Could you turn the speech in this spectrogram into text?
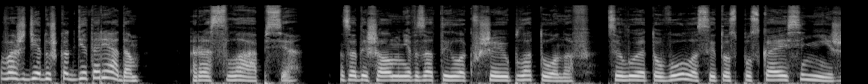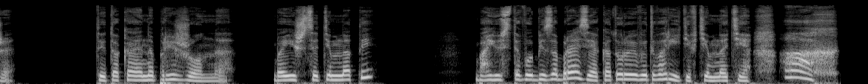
Ваш дедушка где-то рядом!» «Расслабься!» Задышал мне в затылок в шею Платонов, целуя то волосы, то спускаясь ниже. «Ты такая напряженная. Боишься темноты?» «Боюсь того безобразия, которое вы творите в темноте. Ах!»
